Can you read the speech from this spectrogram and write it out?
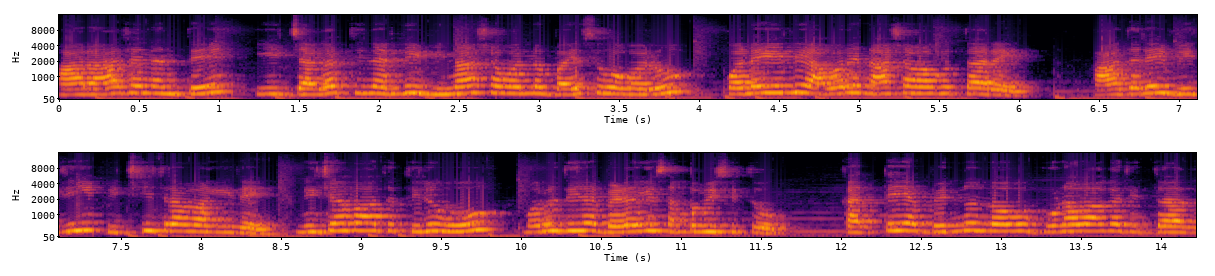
ಆ ರಾಜನಂತೆ ಈ ಜಗತ್ತಿನಲ್ಲಿ ವಿನಾಶವನ್ನು ಬಯಸುವವರು ಕೊನೆಯಲ್ಲಿ ಅವರೇ ನಾಶವಾಗುತ್ತಾರೆ. ಆದರೆ ವಿಧಿ ವಿಚಿತ್ರವಾಗಿದೆ. ನಿಜವಾದ ತಿರುವು ಮರುದಿನ ಬೆಳಗ್ಗೆ ಸಂಭವಿಸಿತು. ಕತ್ತೆಯ ಬೆನ್ನು ನೋವು ಗುಣವಾಗದಿದ್ದಾಗ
